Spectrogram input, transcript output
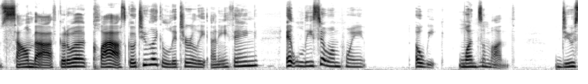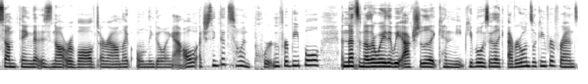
sound bath, go to a class, go to like literally anything at least at one point a week, once a mm-hmm. month do something that is not revolved around like only going out. I just think that's so important for people. And that's another way that we actually like can meet people because I feel like everyone's looking for friends.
